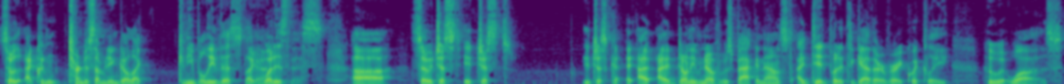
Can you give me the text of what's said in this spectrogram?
so I couldn't turn to somebody and go like, "Can you believe this? Like, Yeah. what is this?" Uh, so it just it just it just I, I don't even know if it was back announced. I did put it together very quickly who it was.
